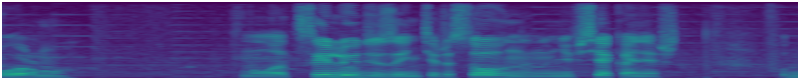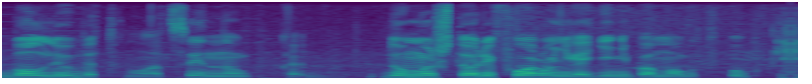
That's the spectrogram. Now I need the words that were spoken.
форму. Молодцы, люди заинтересованы, но не все, конечно. Футбол любят, молодцы. Но как, думаю, что реформы никакие не помогут в Кубке.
